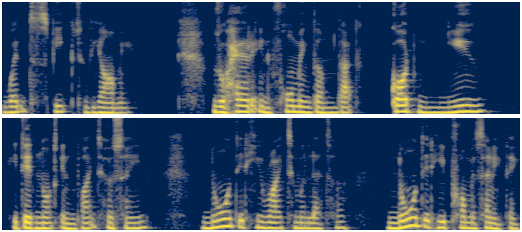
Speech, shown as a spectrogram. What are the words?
went to speak to the army. Zuhair informing them that God knew he did not invite Hussein, nor did he write him a letter, nor did he promise anything,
